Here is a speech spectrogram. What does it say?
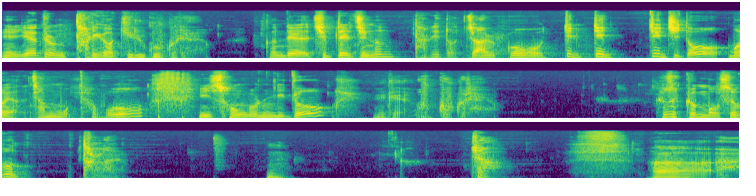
예, 얘들은 다리가 길고 그래요. 근데 집돼지는 다리도 짧고 띠띠 뛰지도 뭐야 잘 못하고 이 송곳니도 이렇게 없고 그래요. 그래서 그 모습은 달라요. 음. 자, 아,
